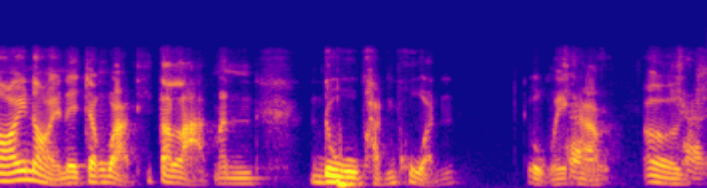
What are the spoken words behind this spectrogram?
น้อยๆ หน่อยในจังหวะที่ตลาดมันดูผันผวนถูกไหมครับ โอเค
